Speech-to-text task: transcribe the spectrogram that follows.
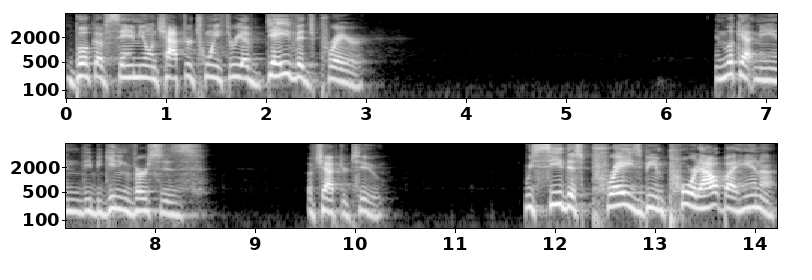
book of Samuel in chapter 23 of David's prayer. And look at me in the beginning verses of chapter 2. We see this praise being poured out by Hannah,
